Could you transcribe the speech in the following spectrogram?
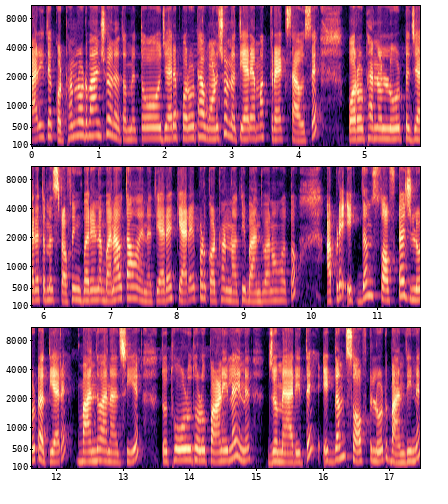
આ રીતે કઠણ લોટ બાંધશો ને, તમે તો જ્યારે પરોઠા વણશો ને, ત્યારે એમાં ક્રેક્સ આવશે. પરોઠાનો લોટ જ્યારે તમે સ્ટફિંગ ભરીને બનાવતા હોય ને, ત્યારે ક્યારેય પણ કઠણ નથી બાંધવાનો હોતો. આપણે એકદમ સોફ્ટ જ લોટ અત્યારે બાંધવાના છીએ. તો થોડું થોડું પાણી લઈને, જો મેં આ રીતે એકદમ સોફ્ટ લોટ બાંધીને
